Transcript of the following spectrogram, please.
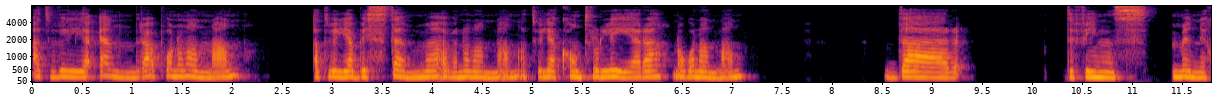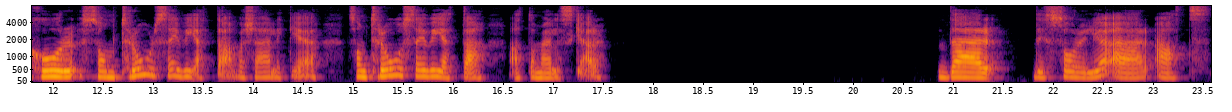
att vilja ändra på någon annan, att vilja bestämma över någon annan, att vilja kontrollera någon annan. Där det finns människor som tror sig veta vad kärlek är, som tror sig veta att de älskar. Där det sorgliga är att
